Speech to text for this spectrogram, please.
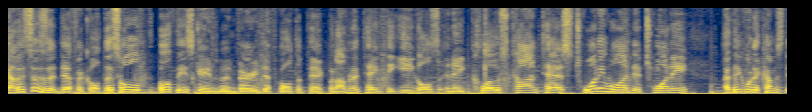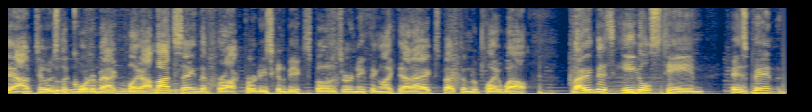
Yeah, this is a difficult. This whole both these games have been very difficult to pick, but I'm going to take the Eagles in a close contest, 21 to 20. I think what it comes down to is the quarterback play. I'm not saying that Brock Purdy's going to be exposed or anything like that. I expect him to play well. But I think this Eagles team has been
